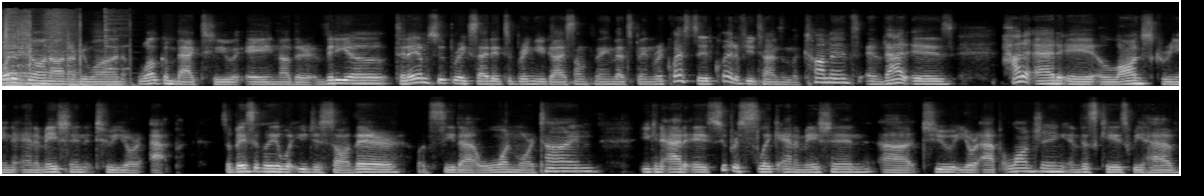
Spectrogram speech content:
What is going on, everyone? Welcome back to another video. Today, I'm super excited to bring you guys something that's been requested quite a few times in the comments, and that is how to add a launch screen animation to your app. So basically what you just saw there, let's see that one more time. You can add a super slick animation uh, to your app launching. In this case, we have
